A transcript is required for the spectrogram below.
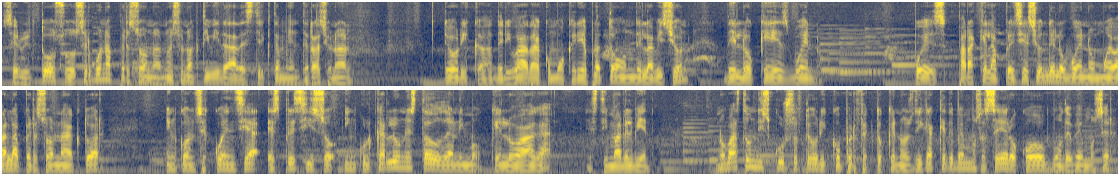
Ser virtuoso ser buena persona no es una actividad estrictamente racional, teórica, derivada, como quería Platón, de la visión de lo que es bueno. Pues para que la apreciación de lo bueno mueva a la persona a actuar, en consecuencia es preciso inculcarle un estado de ánimo que lo haga estimar el bien. No basta un discurso teórico perfecto que nos diga qué debemos hacer o cómo debemos ser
